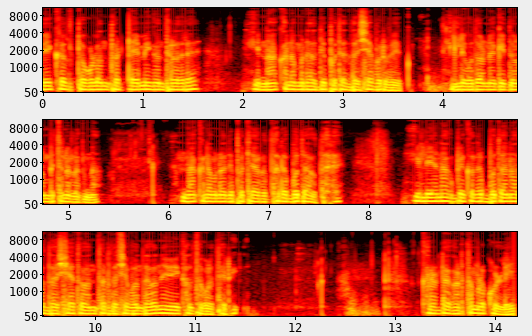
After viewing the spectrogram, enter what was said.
ವೆಹಿಕಲ್ ತೊಗೊಳ್ಳೋಂಥ ಟೈಮಿಂಗ್ ಅಂತ ಹೇಳಿದ್ರೆ ಈ ನಾಲ್ಕನೇ ಅಧಿಪತಿ ದಶೆ ಬರಬೇಕು. ಇಲ್ಲಿ ಉದಾಹರಣೆಗೆ ಇದು ಒಂಬತ್ತಿನ ಲಗ್ನ. ನಾಲ್ಕನೇ ಮನೆ ಅಧಿಪತಿ ಆಗ್ತಾರೆ ಬುಧ ಆಗ್ತಾರೆ. ಇಲ್ಲಿ ಏನಾಗಬೇಕಂದ್ರೆ ಬುಧನ ದಶೆ ಅಥವಾ ಅಂತರ್ದಶೆ ಬಂದಾಗ ನೀವು ವೆಹಿಕಲ್ ತೊಗೊಳ್ತೀರಿ. ಕರೆಕ್ಟಾಗಿ ಅರ್ಥ ಮಾಡ್ಕೊಳ್ಳಿ.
